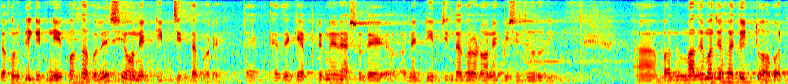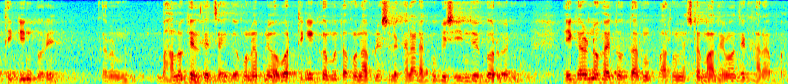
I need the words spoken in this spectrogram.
যখন ক্রিকেট নিয়ে কথা বলে সে অনেক ডিপ চিন্তা করে। অ্যাজ এ ক্যাপ্টেনের আসলে অনেক ডিপ চিন্তা করাটা অনেক বেশি জরুরি। বা- মাঝে মাঝে হয়তো একটু ওভার থিঙ্কিং করে কারণ ভালো খেলতে চাই যখন আপনি ওভার থিঙ্কিং করবেন তখন আপনি আসলে খেলাটা খুব বেশি এনজয় করবেন না। এই কারণে হয়তো তার পারফরমেন্সটা মাঝে মাঝে খারাপ হয়।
